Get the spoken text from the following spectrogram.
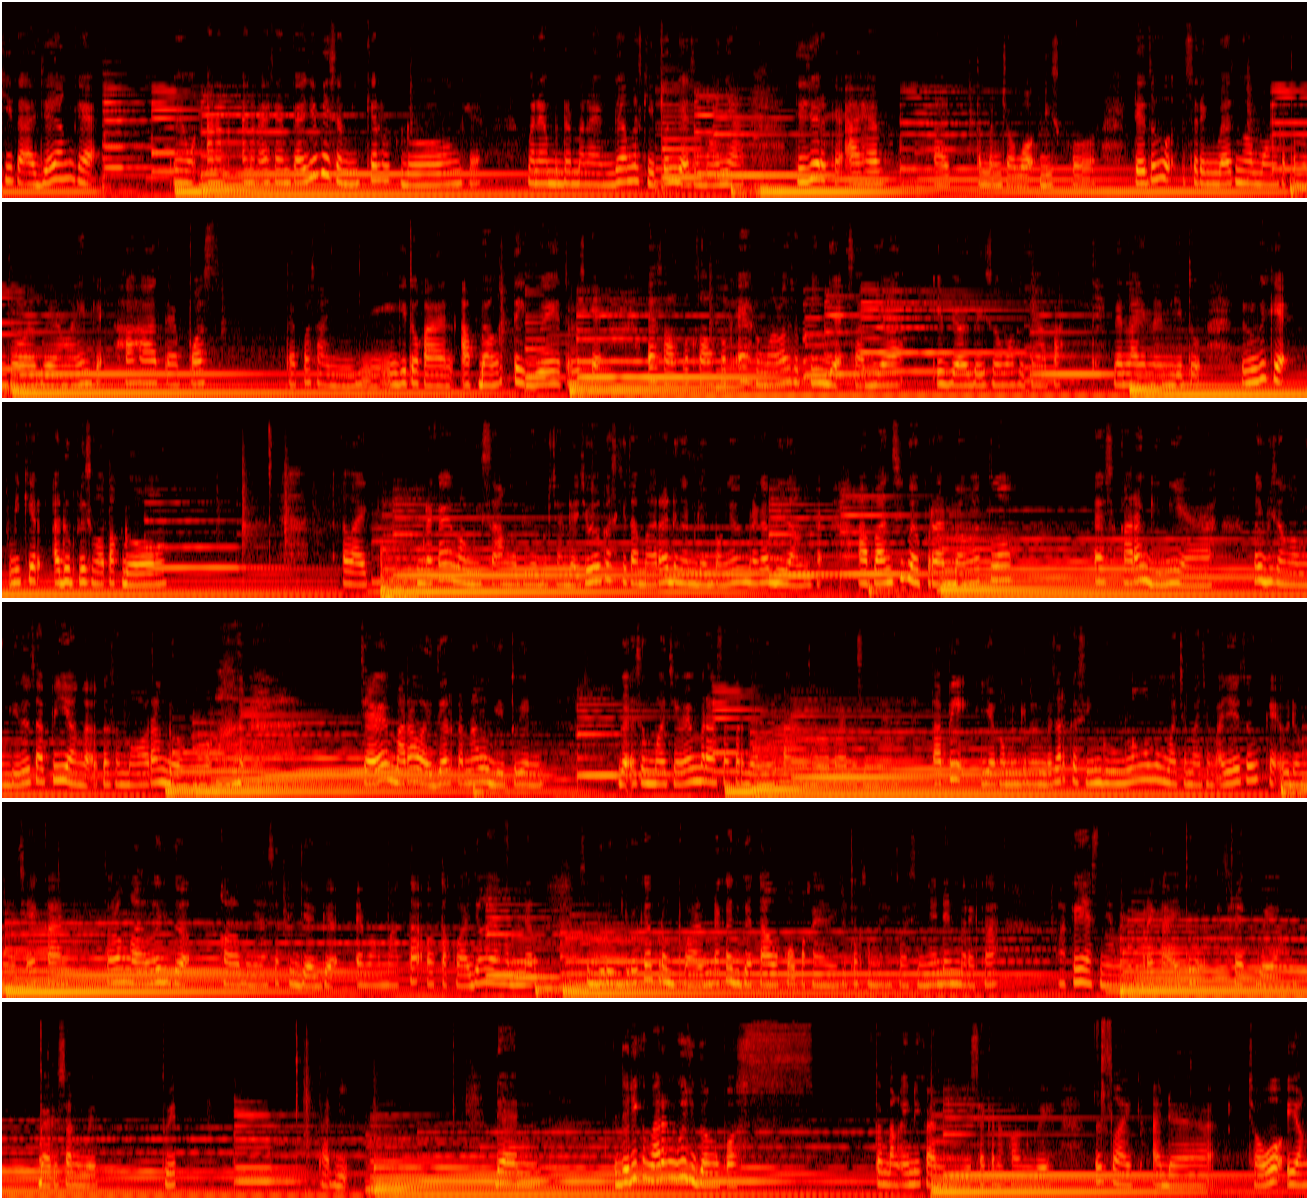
Kita aja yang kayak yang anak-anak SMP aja bisa mikir dong kayak mana yang bener mana yang enggak meskipun gak semuanya. Jujur kayak I have like temen cowok di school. Dia tuh sering banget ngomong ke temen cowok gue yang lain kayak haha tepos tepos anjing. Gitu kan. Up banget deh gue. Terus kayak eh salfok salfok. Eh rumah lo sepi nggak? Sabila if you are guys lo maksudnya apa? Dan lain-lain gitu. Dan gue kayak mikir aduh please ngotak dong. Like mereka emang bisa anggap itu bercanda. Coba pas kita marah dengan gampangnya mereka bilang kayak apaan sih baperan banget lo? Eh sekarang gini ya lo bisa ngomong gitu tapi ya nggak ke semua orang dong. Cewek marah wajar karena lo gituin nggak semua cewek merasa terganggu kan sama privasinya. Tapi ya kemungkinan besar kesinggung. Lo ngomong macam-macam aja itu kayak udah melecehkan. Tolonglah lo juga kalau punya aset dijaga. Emang mata otak lo aja yang bener. Seburuk-buruknya perempuan mereka juga tahu kok pakaian yang cocok sama situasinya dan mereka pakai ya senyaman mereka. Itu thread gue yang barusan gue tweet tadi. Dan jadi kemarin gue juga ngepost tentang ini kan di second account gue. Terus like ada cowok yang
